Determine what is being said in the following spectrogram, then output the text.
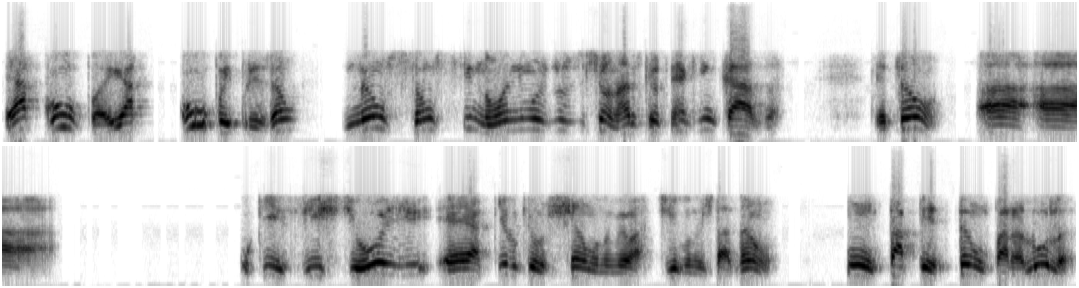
é a culpa, e a culpa e prisão não são sinônimos dos dicionários que eu tenho aqui em casa. Então, a, a, o que existe hoje é aquilo que eu chamo no meu artigo no Estadão um tapetão para Lula,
